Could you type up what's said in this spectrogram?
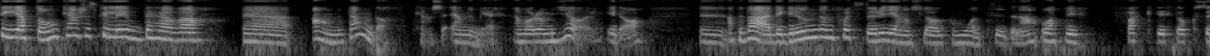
se att de kanske skulle behöva eh, användas kanske ännu mer än vad de gör idag. Eh, att värdegrunden får ett större genomslag på måltiderna och att vi faktiskt också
